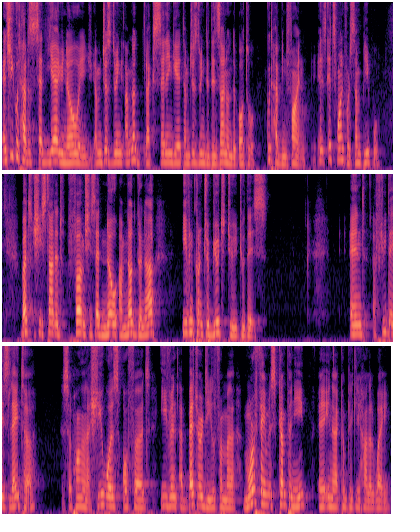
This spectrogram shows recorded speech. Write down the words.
And she could have said, yeah, you know, I'm just doing, I'm not like selling it. I'm just doing the design on the bottle. Could have been fine. It's, it's fine for some people. But she standed firm. She said, no, I'm not gonna even contribute to, to this. And a few days later, subhanAllah, she was offered even a better deal from a more famous company uh, in a completely halal way.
